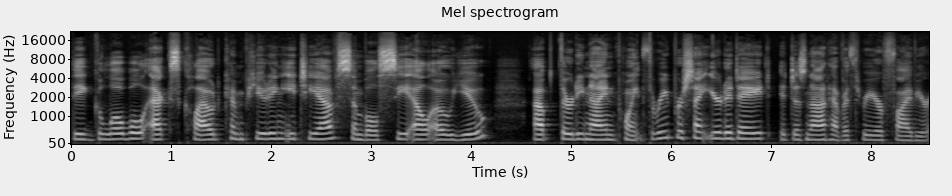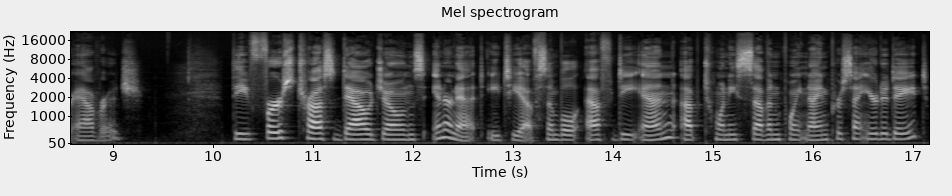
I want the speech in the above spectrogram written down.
The Global X Cloud Computing ETF, symbol CLOU, up 39.3% year to date. It does not have a three or five year average. The First Trust Dow Jones Internet ETF, symbol FDN, up 27.9% year to date.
